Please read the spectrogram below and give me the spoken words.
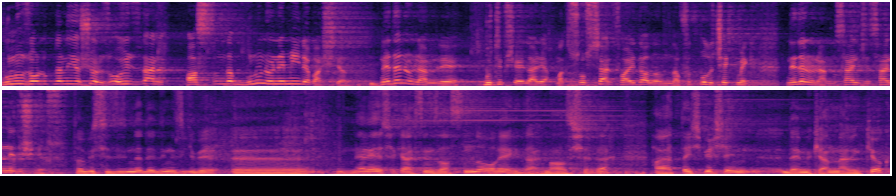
bunun zorluklarını yaşıyoruz. O yüzden aslında bunun önemiyle başlayalım. Neden önemli bu tip şeyler yapmak? Sosyal fayda alanında futbolu çekmek neden önemli? Sence sen ne düşünüyorsun? Tabii sizin de dediğiniz gibi e, nereye çekerseniz aslında oraya gider bazı şeyler. Hayatta hiçbir şeyin de mükemmellik yok.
